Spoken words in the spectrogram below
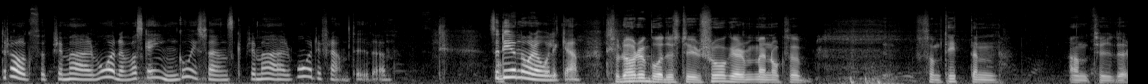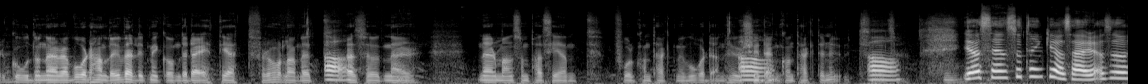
uppdrag för primärvården. Vad ska ingå i svensk primärvård i framtiden? Så det är några olika. Så då har du både styrfrågor men också som titeln antyder, god och nära vård handlar ju väldigt mycket om det där ett till ett förhållandet. Ja. Alltså när, när man som patient får kontakt med vården. Hur Ja. ser den kontakten ut? Ja. säga? Mm. Ja, sen så tänker jag så här. Alltså,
